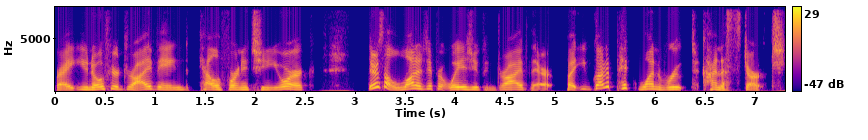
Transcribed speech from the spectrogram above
right? You know, if you're driving California to New York, there's a lot of different ways you can drive there, but you've got to pick one route to kind of start.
